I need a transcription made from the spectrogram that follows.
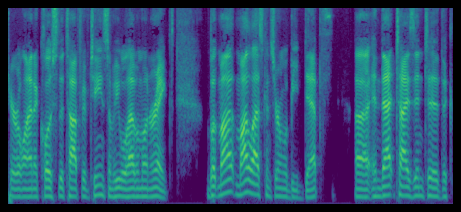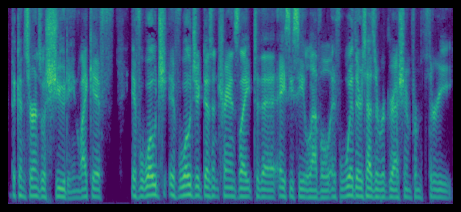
Carolina close to the top 15. Some people have them unranked. But my my last concern would be depth, uh, and that ties into the, the concerns with shooting. Like if if Woj if Wojcik doesn't translate to the ACC level, if Withers has a regression from three,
